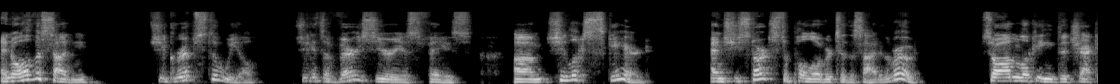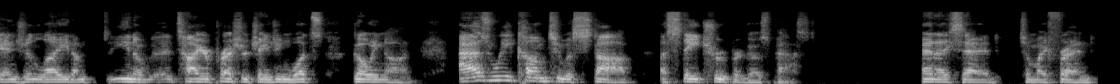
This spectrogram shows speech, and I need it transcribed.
and all of a sudden, she grips the wheel. She gets a very serious face. Um, she looks scared and she starts to pull over to the side of the road. So I'm looking to check engine light. I'm, you know, tire pressure changing. What's going on? As we come to a stop, a state trooper goes past. And I said to my friend,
